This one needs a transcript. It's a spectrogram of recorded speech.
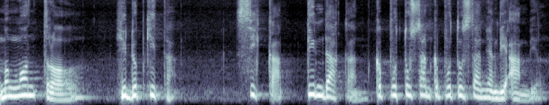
mengontrol hidup kita. Sikap, tindakan, keputusan-keputusan yang diambil.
